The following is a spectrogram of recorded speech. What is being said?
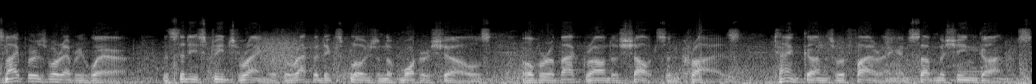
Snipers were everywhere. The city streets rang with the rapid explosion of mortar shells over a background of shouts and cries. Tank guns were firing and submachine guns.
